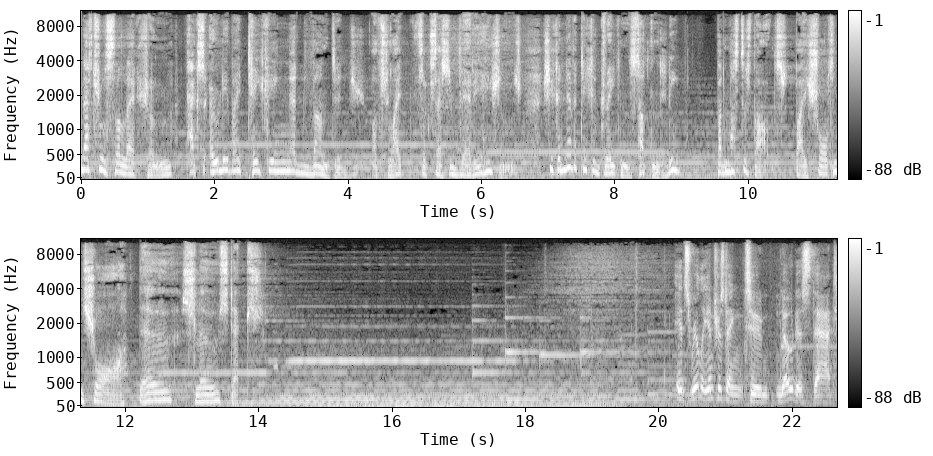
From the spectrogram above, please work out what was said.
Natural selection acts only by taking advantage of slight successive variations. She can never take a great and sudden leap, but must advance by short and sure, though slow steps. It's really interesting to notice that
